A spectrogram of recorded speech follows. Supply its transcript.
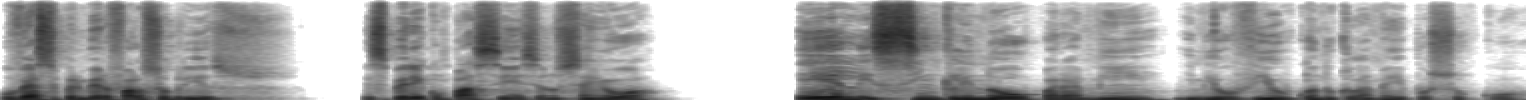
O verso primeiro fala sobre isso. Esperei com paciência no Senhor, ele se inclinou para mim e me ouviu quando clamei por socorro.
